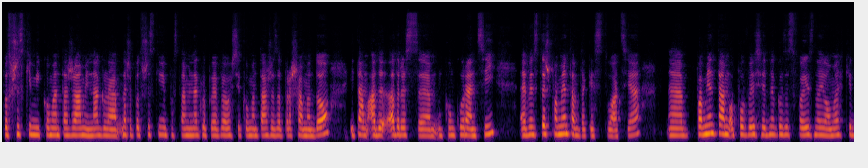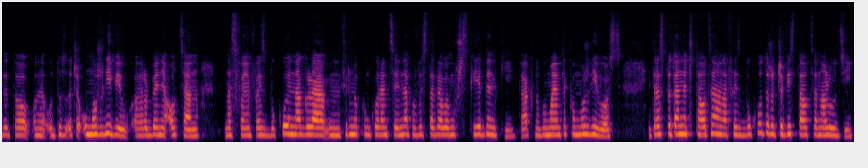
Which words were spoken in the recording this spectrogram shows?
pod wszystkimi komentarzami nagle, znaczy pod wszystkimi postami nagle pojawiały się komentarze zapraszamy do i tam adres e, konkurencji, e, więc też pamiętam takie sytuacje. Pamiętam opowieść jednego ze swoich znajomych, kiedy to znaczy umożliwił robienie ocen na swoim Facebooku i nagle firmy konkurencyjne powystawiały mu wszystkie jedynki, tak? No bo mają taką możliwość. I teraz pytanie, czy ta ocena na Facebooku to rzeczywista ocena ludzi.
